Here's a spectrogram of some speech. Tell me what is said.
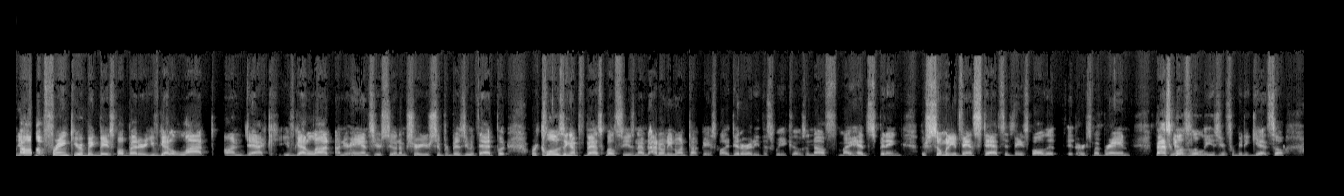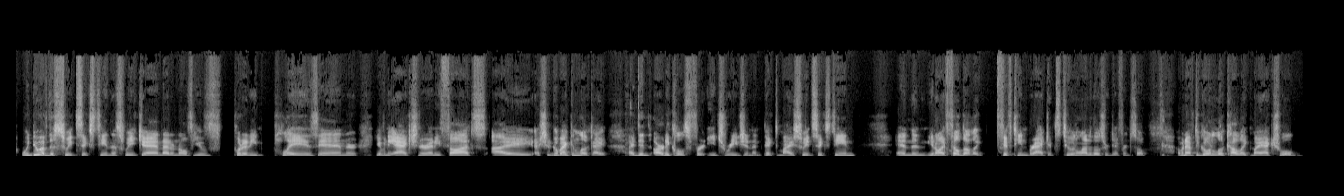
Yeah. Uh, Frank, you're a big baseball better. You've got a lot on deck. You've got a lot on your hands here soon. I'm sure you're super busy with that. But we're closing up the basketball season. I'm, I don't even want to talk baseball. I did already this week. That was enough. My head's spinning. There's so many advanced stats in baseball that it hurts my brain. Basketball's a little easier for me to get. So we do have the Sweet 16 this weekend. I don't know if you've put any plays in or you have any action or any thoughts. I I should go back and look. I I did articles for each region and picked my Sweet 16, and then you know I filled out like 15 brackets too, and a lot of those are different. So I'm gonna have to go and look how like my actual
